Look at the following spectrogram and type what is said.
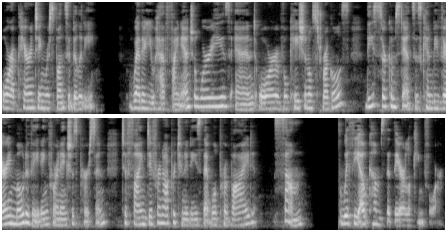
or a parenting responsibility. Whether you have financial worries and or vocational struggles, these circumstances can be very motivating for an anxious person to find different opportunities that will provide some with the outcomes that they are looking for.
